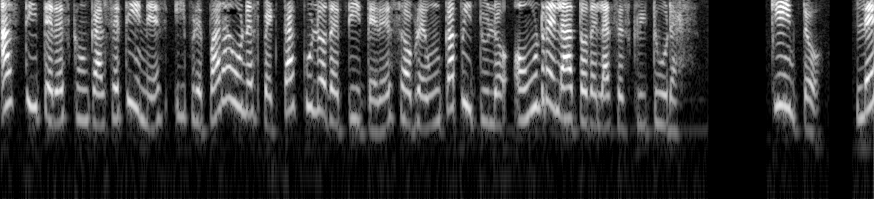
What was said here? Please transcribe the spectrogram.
haz títeres con calcetines y prepara un espectáculo de títeres sobre un capítulo o un relato de las escrituras. Quinto, lee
